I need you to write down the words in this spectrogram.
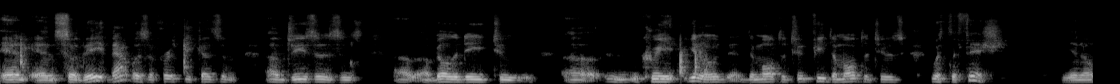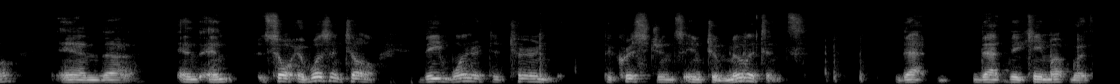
And, and so they that was the first because of, of Jesus's uh, ability to uh, create, you know, the, the, multitude, feed the multitudes with the fish, you know, and uh, and and so it wasn't until they wanted to turn the Christians into militants that that they came up with,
